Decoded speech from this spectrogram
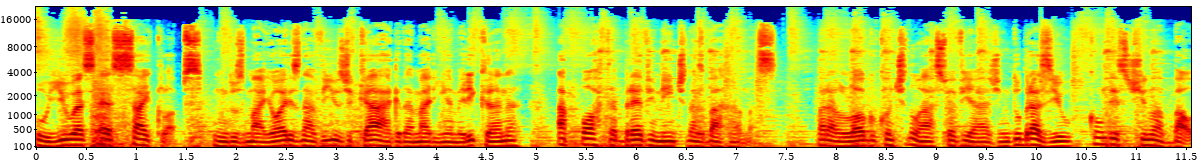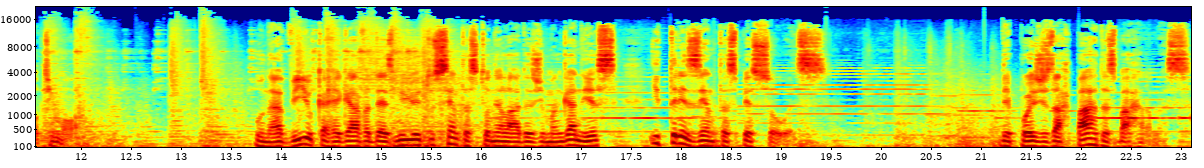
O USS Cyclops, um dos maiores navios de carga da Marinha Americana, aporta brevemente nas Bahamas, para logo continuar sua viagem do Brasil com destino a Baltimore. O navio carregava 10.800 toneladas de manganês e 300 pessoas. Depois de zarpar das Bahamas,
